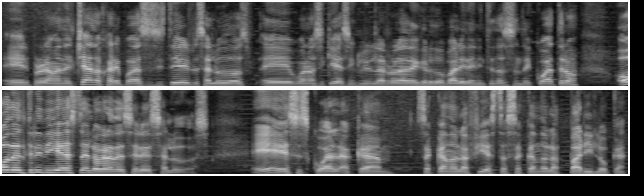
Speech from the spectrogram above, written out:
el programa en el chat. Ojalá puedas asistir. Saludos. Eh, bueno, si quieres incluir la rueda de Gerudo Valley de Nintendo 64 o del 3DS, te lo agradeceré. Saludos. Eh, ese es cual acá sacando la fiesta, sacando la party loca.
